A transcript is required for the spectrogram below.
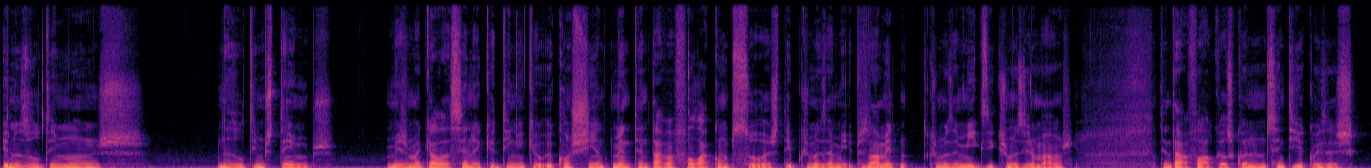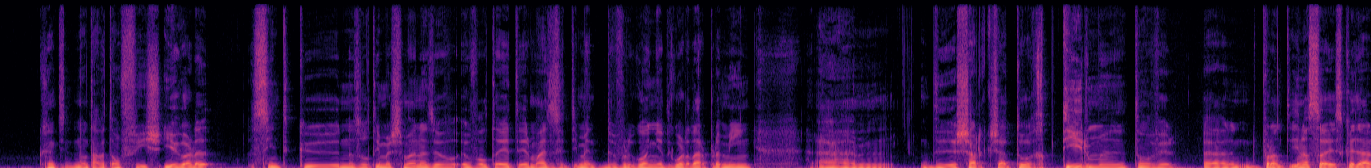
eu nos últimos nos últimos tempos, mesmo aquela cena que eu tinha que eu, eu conscientemente tentava falar com pessoas, tipo com os meus amigos, principalmente com os meus amigos e com os meus irmãos, tentava falar com eles quando sentia coisas que não estava tão fixe, e agora sinto que nas últimas semanas eu, eu voltei a ter mais o sentimento de vergonha de guardar para mim, um, de achar que já estou a repetir-me, estão a ver? Uh, pronto, e não sei, se calhar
